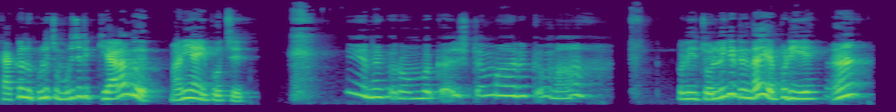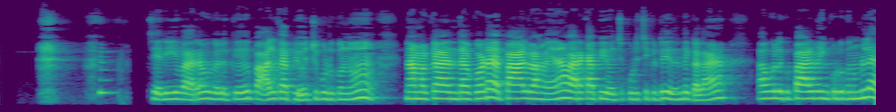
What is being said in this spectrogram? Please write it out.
டக்குன்னு குளிச்சு முடிச்சிட்டு கிளம்பு. மணி ஆகி போச்சு. எனக்கு ரொம்ப கஷ்டமா இருக்குமா? இப்படி சொல்லிக்கிட்டு இருந்தா எப்படி? அஹ்? சரி வரவங்களுக்கு பால் காப்பி வச்சு கொடுக்கணும். நமக்கு அந்த கூட பால் வாங்கலைன்னா வர காப்பி வச்சு குடிச்சிக்கிட்டு இருந்துக்கலாம். அவங்களுக்கு பால் வாங்கி கொடுக்கணும்ல?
